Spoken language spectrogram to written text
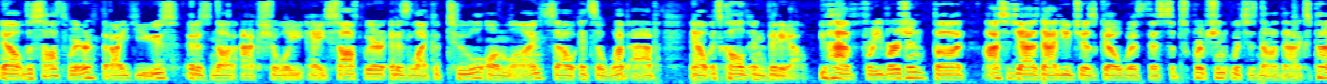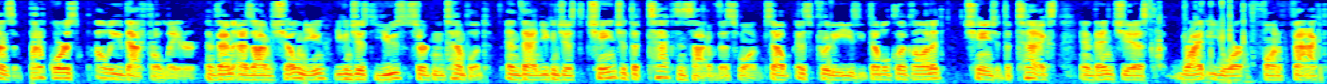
Now, the software that I use, it is not actually a software, it is like a tool online, so it's a web app. Now, it's called InVideo. You have free version, but I suggest that you just go with the subscription, which is not that expensive. But of course, I'll leave that for later. And then, as I'm showing you, you can just use certain template, and then you can just change the text inside of this one. So it is pretty easy. Double click on it, change the text, and then just write your fun fact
